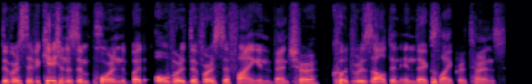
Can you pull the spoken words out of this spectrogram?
diversification is important, but over diversifying in venture could result in index like returns.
